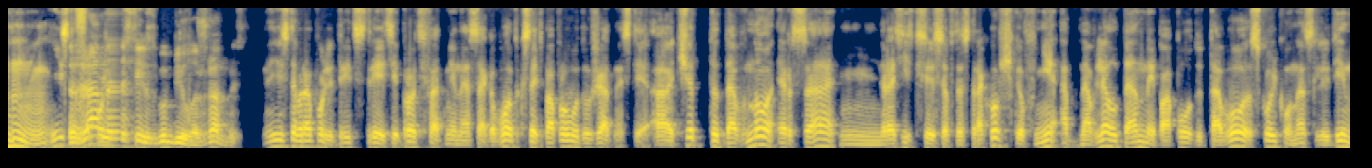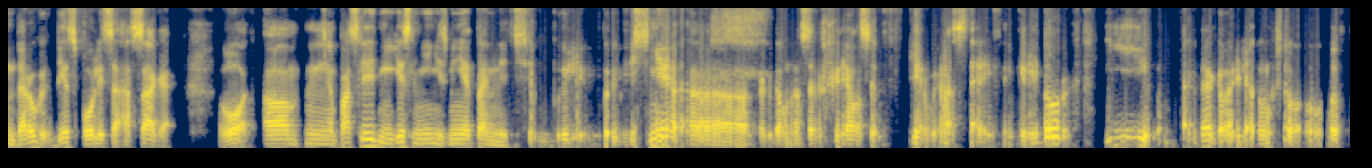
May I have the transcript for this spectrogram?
Жадность их сгубила, жадность. И Ставрополь 33-й против отмены ОСАГО. Вот, кстати, по поводу жадности. А, Что-то давно РСА, Российский союз автостраховщиков, не обновлял данные по поводу того, сколько у нас людей на дорогах без полиса ОСАГО. Вот. А, последние, если мне не изменяет память, были по весне, а, когда у нас расширялся в первый раз тарифный коридор, и тогда говорили о том, что вот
